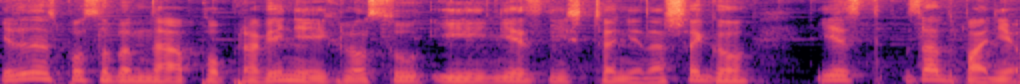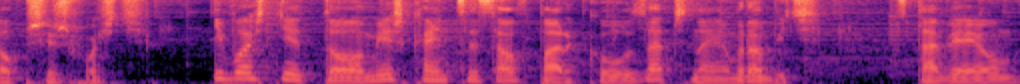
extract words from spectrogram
Jedynym sposobem na poprawienie ich losu i niezniszczenie naszego jest zadbanie o przyszłość. I właśnie to mieszkańcy South Parku zaczynają robić. Stawiają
